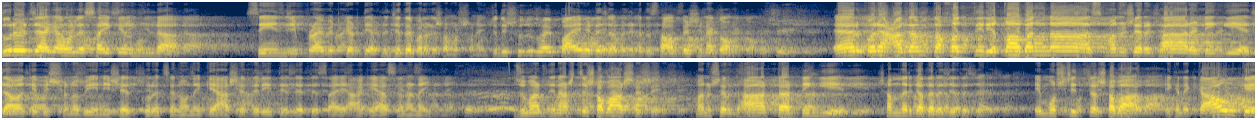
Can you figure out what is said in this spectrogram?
দূরের জায়গা হলে cycle, Honda CNG private car দিয়ে আপনি যেতে পারেন, সমস্যা নাই। যদি সুযোগ হয় পায়ে হেঁটে যাবেন। এটাতে সওয়াব বেশি না কম? এরপরে আদম তাখাত্তি রিকাবান মানুষের ঘাড় ডিঙ্গিয়ে যাওয়াকে বিশ্বনবী নিষেধ করেছেন। অনেকে আসে দেরিতে যেতে চায়, আগে আসে না নাই। জুমার দিন আসছে, সবার শেষে মানুষের ঘাটটা ডিঙ্গিয়ে সামনের কাতারে যেতে চায়। এই মসজিদটা সবার। এখানে কাউকে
